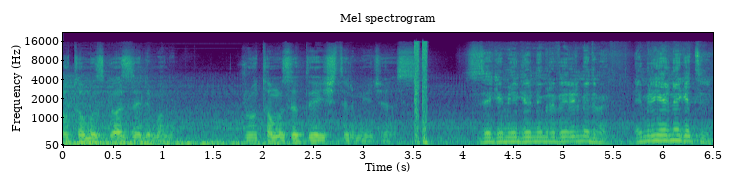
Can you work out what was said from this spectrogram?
Rotamız Gazze Limanı. Rotamızı değiştirmeyeceğiz. Size gemiye girin emri verilmedi mi? Emri yerine getirin.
